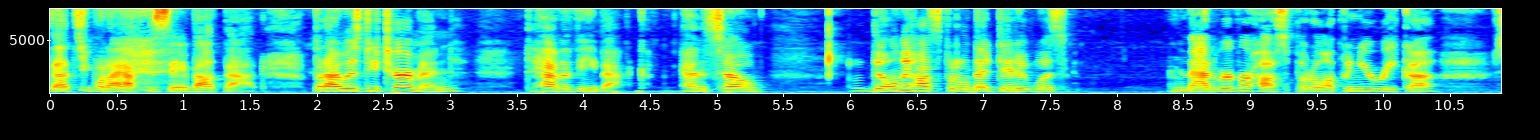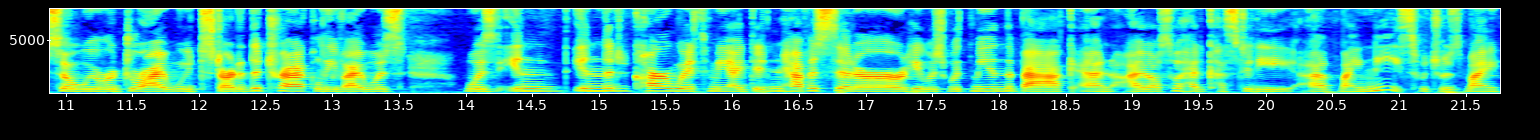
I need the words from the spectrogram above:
That's what I have to say about that. But I was determined to have a VBAC. And so the only hospital that did it was Mad River Hospital up in Eureka so we were drive. We started the trek. Levi was was in in the car with me. I didn't have a sitter. He was with me in the back, and I also had custody of my niece, which was my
